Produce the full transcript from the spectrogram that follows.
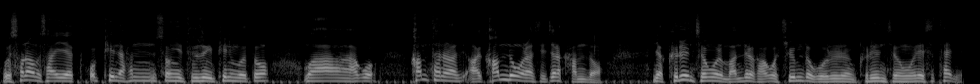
그 소나무 사이에 꽃 피는 한 송이 두 송이 피는 것도 와 하고 감탄을 할 수, 아, 감동을 할 수 있잖아 감동. 그런 정원을 만들어 가고 지금도 그러는 그런 정원의 스타일이에요.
